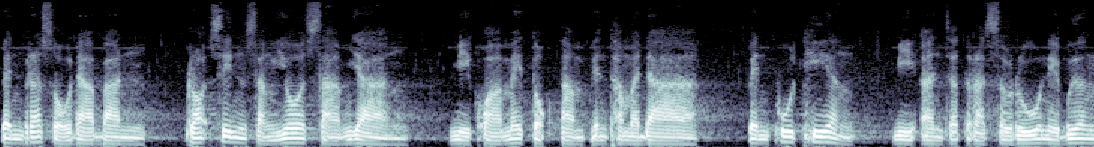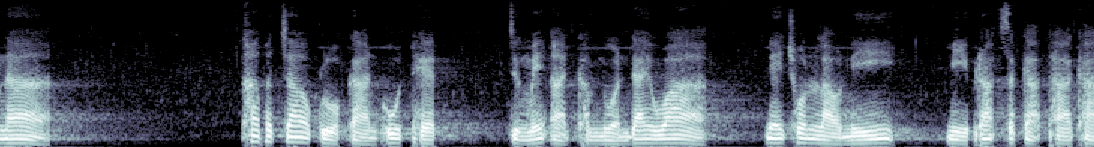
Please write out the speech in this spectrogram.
เป็นพระโสดาบัน เพราะสิ้นสังโยชน์สามอย่าง มีความไม่ตกต่ำเป็นธรรมดา เป็นผู้เที่ยง มีอันจะตรัสรู้ในเบื้องหน้า ข้าพเจ้ากลัวการพูดเท็จ จึงไม่อาจคำนวณได้ว่า ในชนเหล่านี้มีพระสกทาคา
